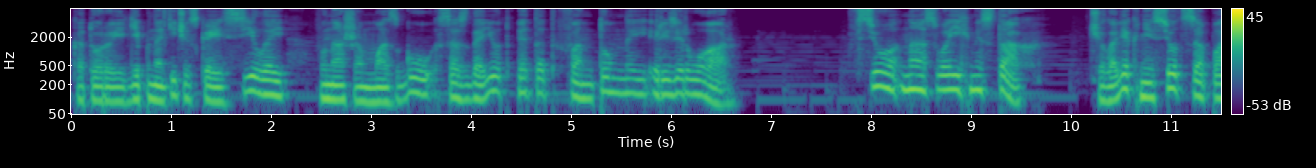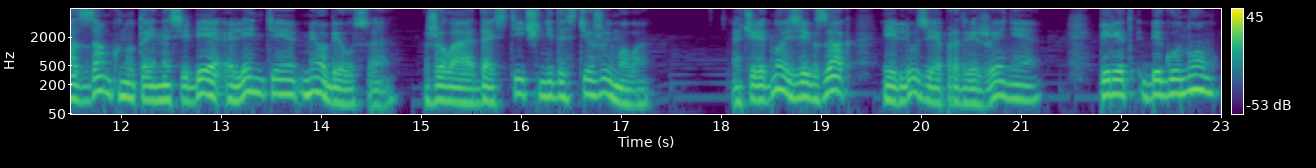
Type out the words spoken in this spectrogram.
который гипнотической силой в нашем мозгу создает этот фантомный резервуар. Все на своих местах. Человек несется по замкнутой на себе ленте Мёбиуса, желая достичь недостижимого. Очередной зигзаг – иллюзия продвижения. Перед бегуном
